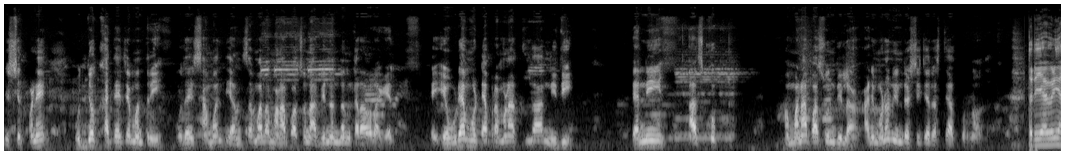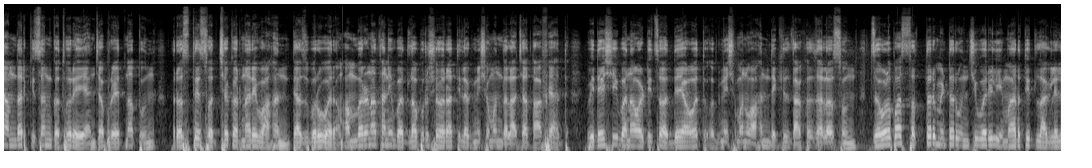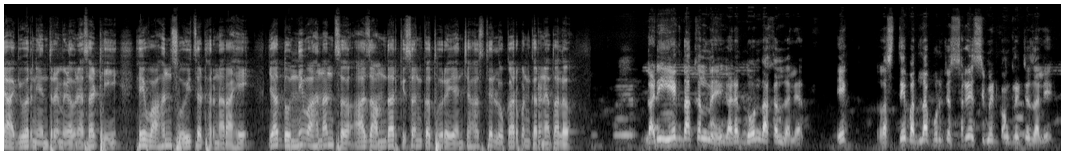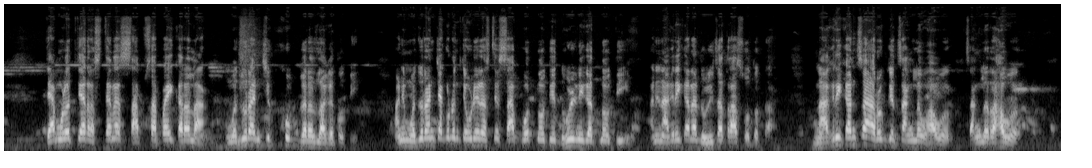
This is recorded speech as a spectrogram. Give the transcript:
निश्चितपणे उद्योग खात्याचे मंत्री उदय सामंत यांचं मला मनापासून अभिनंदन करावं लागेल. हे एवढ्या मोठ्या प्रमाणातला निधी त्यांनी आज खूप मनापासून दिला आणि म्हणून इंडस्ट्रीचे रस्ते आज पूर्ण होतात. तर यावेळी आमदार किसन कथोरे यांच्या प्रयत्नातून रस्ते स्वच्छ करणारे वाहन त्याचबरोबर अंबरनाथ आणि बदलापूर शहरातील अग्निशमन दलाच्या ताफ्यात विदेशी बनावटीचं अद्ययावत अग्निशमन वाहन देखील दाखल झालं असून जवळपास सत्तर मीटर उंचीवरील इमारतीत लागलेल्या आगीवर नियंत्रण मिळवण्यासाठी हे वाहन सोयीचं ठरणार आहे. या दोन्ही वाहनांचं आज आमदार किसन कथोरे यांच्या हस्ते लोकार्पण करण्यात आलं. गाडी एक दाखल नाही गाड्या दोन दाखल झाल्या एक रस्ते बदलापूरचे सगळे सिमेंट कॉन्क्रीटचे झाले. त्यामुळं त्या रस्त्यांना साफसफाई करायला मजुरांची खूप गरज लागत होती. आणि मजुरांच्याकडून तेवढे रस्ते साफ होत नव्हते धूळ निघत नव्हती आणि नागरिकांना धुळीचा त्रास होत होता. नागरिकांचं आरोग्य चांगलं व्हावं चांगलं राहावं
